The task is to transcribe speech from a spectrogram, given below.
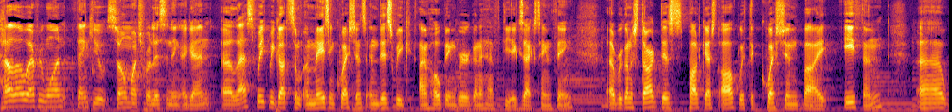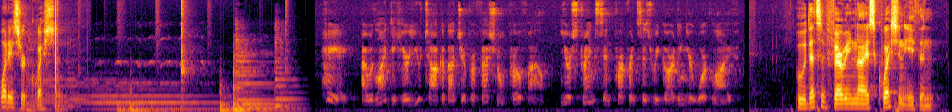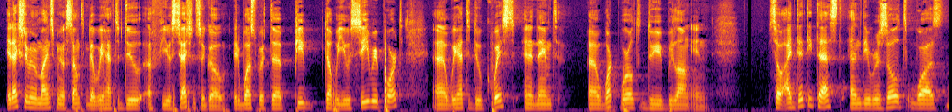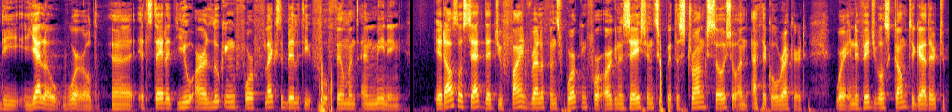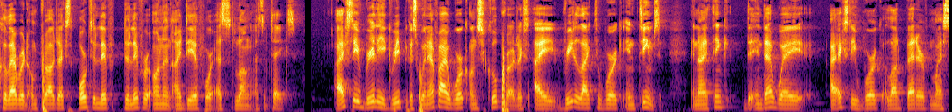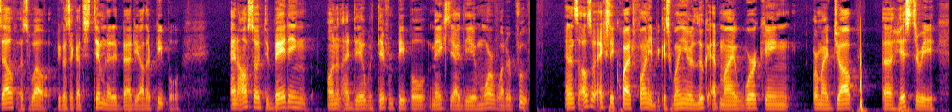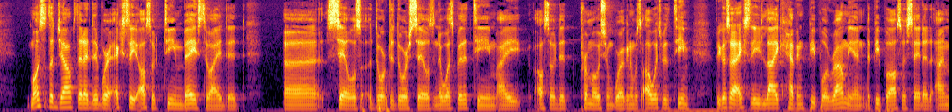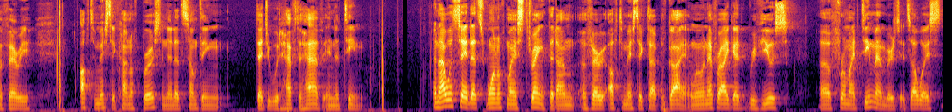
Hello, everyone. Thank you so much for listening again. Uh, last week we got some amazing questions, and this week I'm hoping we're gonna have the exact same thing. Uh, we're gonna start this podcast off with the question by Ethan. Uh, what is your question? Hey, I would like to hear you talk about your professional profile, your strengths and preferences regarding your work life. Ooh, that's a very nice question, Ethan. It actually reminds me of something that we have to do a few sessions ago. It was with the PwC report. Uh, we had to do a quiz and it named uh, What World Do You Belong In? So I did the test and the result was the yellow world. Uh, it stated you are looking for flexibility, fulfillment, and meaning. It also said that you find relevance working for organizations with a strong social and ethical record, where individuals come together to collaborate on projects or to live, deliver on an idea for as long as it takes. I actually really agree because whenever I work on school projects, I really like to work in teams. And I think that in that way, I actually work a lot better myself as well because I get stimulated by the other people. And also, debating on an idea with different people makes the idea more waterproof. And it's also actually quite funny because when you look at my working or my job uh, history, most of the jobs that I did were actually also team based. So I did uh, sales, door to door sales, and it was with a team. I also did promotion work, and it was always with a team because I actually like having people around me. And the people also say that I'm a very optimistic kind of person, and that's something that you would have to have in a team. And I would say that's one of my strengths that I'm a very optimistic type of guy. And whenever I get reviews uh, from my team members, it's always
